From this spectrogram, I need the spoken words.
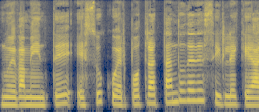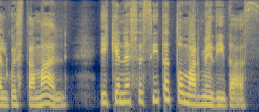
Nuevamente es su cuerpo tratando de decirle que algo está mal y que necesita tomar medidas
